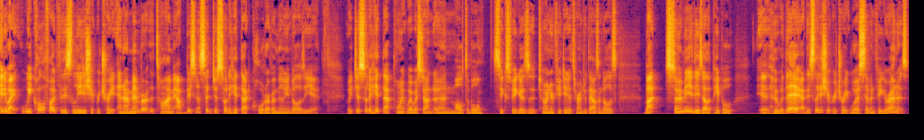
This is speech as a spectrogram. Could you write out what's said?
anyway, we qualified for this leadership retreat, and I remember at the time our business had just sort of hit that quarter of a million dollars a year we just sort of hit that point where we're starting to earn multiple six figures, uh, two hundred fifty to three hundred thousand dollars. But so many of these other people uh, who were there at this leadership retreat were seven figure earners,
